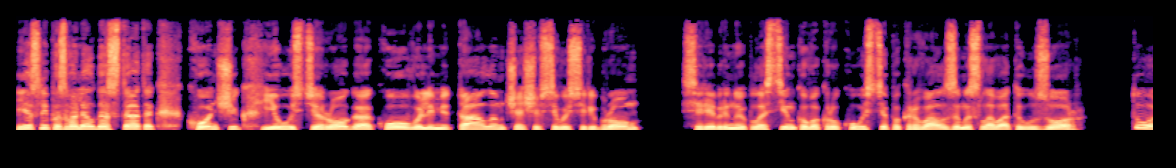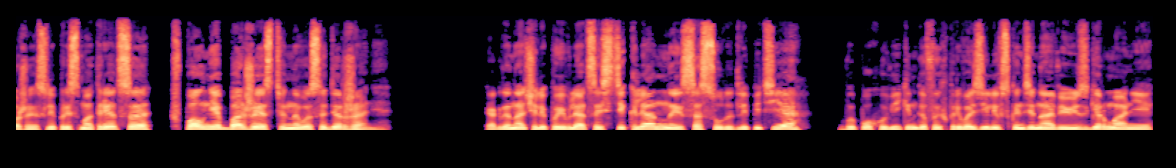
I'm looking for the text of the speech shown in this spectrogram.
Если позволял достаток, кончик и устье рога оковывали металлом, чаще всего серебром, серебряную пластинку вокруг устья покрывал замысловатый узор, тоже, если присмотреться, вполне божественного содержания. Когда начали появляться стеклянные сосуды для питья, в эпоху викингов их привозили в Скандинавию из Германии,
